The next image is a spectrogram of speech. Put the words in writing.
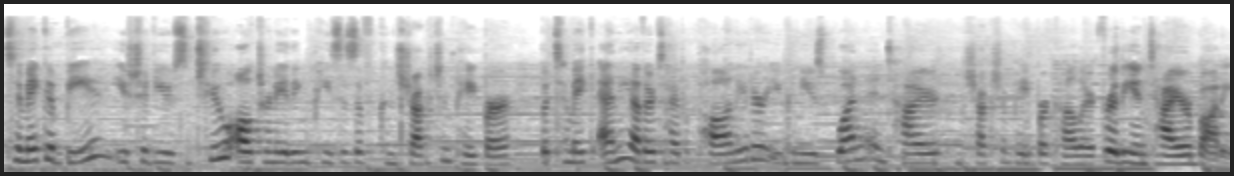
To make a bee, you should use two alternating pieces of construction paper, but to make any other type of pollinator, you can use one entire construction paper color for the entire body.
